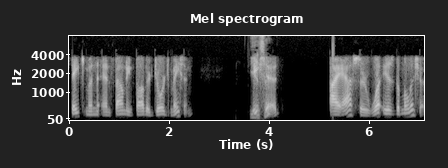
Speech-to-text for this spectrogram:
statesman and founding father George Mason. Yes, he said, I asked her, what is the militia?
